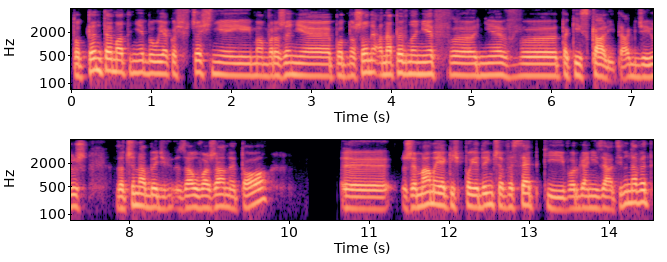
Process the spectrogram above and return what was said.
to ten temat nie był jakoś wcześniej, mam wrażenie, podnoszony, a na pewno nie w, nie w takiej skali, tak? gdzie już zaczyna być zauważane to, yy, że mamy jakieś pojedyncze wysepki w organizacji. No nawet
